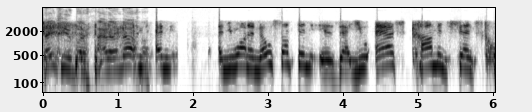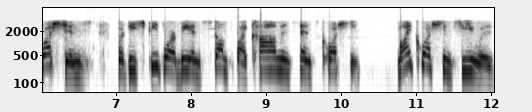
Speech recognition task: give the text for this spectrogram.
thank you, but I don't know. And and you want to know something is that you ask common sense questions, but these people are being stumped by common sense questions. My question to you is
